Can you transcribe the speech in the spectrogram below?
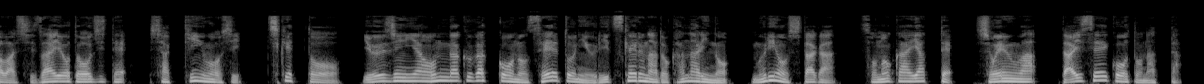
ーは資材を投じて、借金をし、チケットを友人や音楽学校の生徒に売りつけるなどかなりの無理をしたが、その甲斐あって、初演は大成功となった。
